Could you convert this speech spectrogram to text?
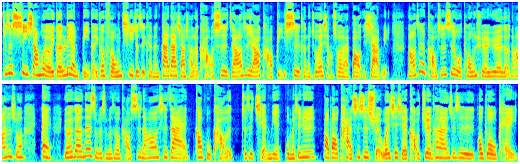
就是系上会有一个练笔的一个风气，就是可能大大小小的考试，只要是也要考笔试，可能就会想说来报一下名。然后这个考试是我同学约的，然后就说，哎，有一个那什么什么什么考试，然后是在高普考的，就是前面，我们先去报报看，试试水温，写写考卷，看看就是 O 不 OK。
